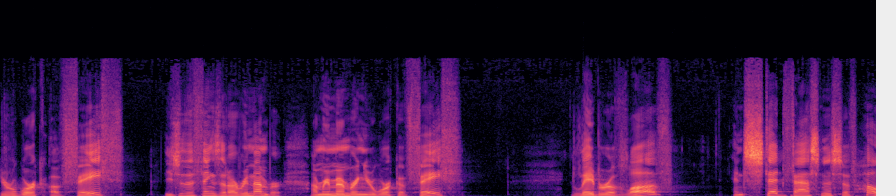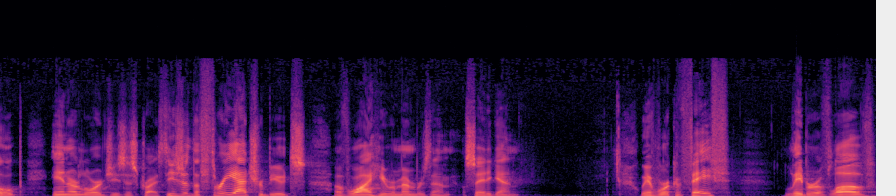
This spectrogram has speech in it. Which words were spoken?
your work of faith. These are the things that I remember. I'm remembering your work of faith labor of love, and steadfastness of hope in our Lord Jesus Christ. These are the three attributes of why he remembers them. I'll say it again. We have work of faith, labor of love,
